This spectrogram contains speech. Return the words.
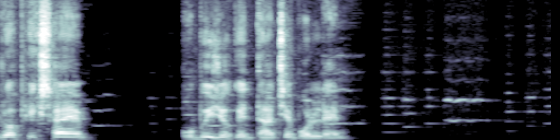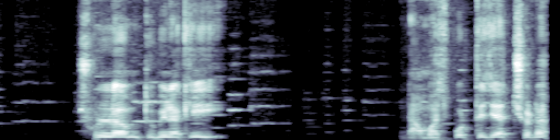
রফিক সাহেব অভিযোগের ধাঁচে বললেন, শুনলাম তুমি নাকি নামাজ পড়তে যাচ্ছ না?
